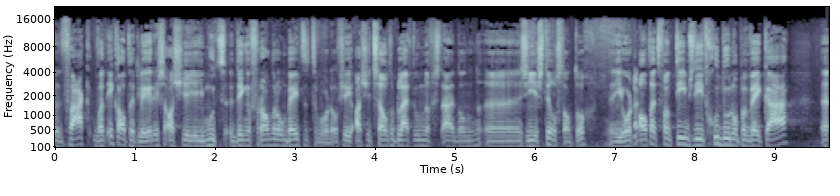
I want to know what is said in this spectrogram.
uh, vaak, wat ik altijd leer, is als je, je moet dingen veranderen om beter te worden. Of je, als je hetzelfde blijft doen, dan, dan uh, zie je stilstand, toch? Je hoort altijd van teams die het goed doen op een WK. Uh,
